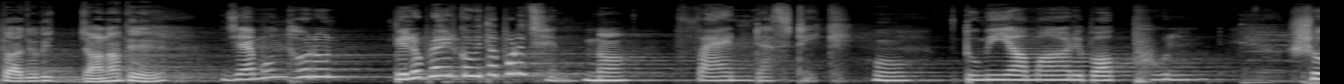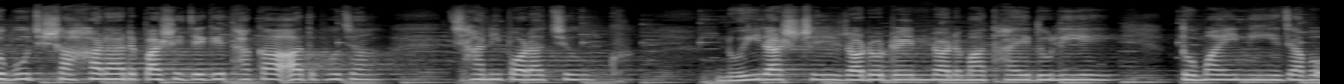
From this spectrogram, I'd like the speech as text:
তা যদি জানাতে? যেমন ধরুন পেলোব্রাইয়ের কবিতা পড়েছেন? না। ফ্যান্টাস্টিক ও। তুমি আমার বকফুল সবুজ সাহারার পাশে জেগে থাকা আধভোজা ছানি পড়া চোখ নৈরাষ্ট্রের রডোড্রেন্ডন মাথায় দুলিয়ে তোমায় নিয়ে যাব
